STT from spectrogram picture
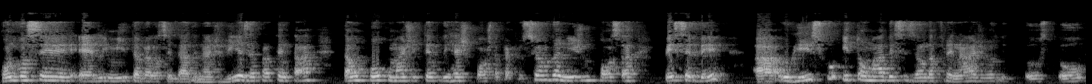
Quando você é, limita a velocidade nas vias, é para tentar dar um pouco mais de tempo de resposta para que o seu organismo possa perceber ah, o risco e tomar a decisão da frenagem ou, ou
